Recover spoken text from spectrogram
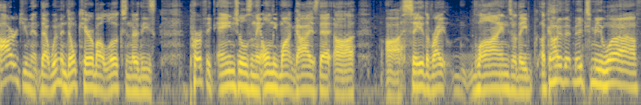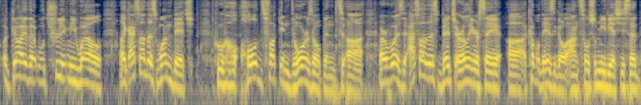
argument that women don't care about looks and they're these perfect angels and they only want guys that uh, uh, say the right lines or they a guy that makes me laugh a guy that will treat me well. Like i saw this one bitch who holds fucking doors open to, uh or was it i saw this bitch earlier say uh, a couple days ago on social media she said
